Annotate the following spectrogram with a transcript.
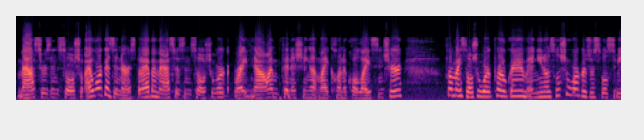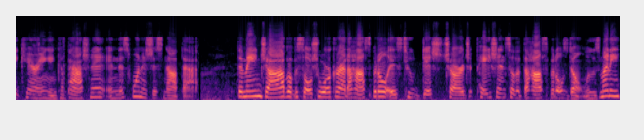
master's in social. I work as a nurse, but I have a master's in social work. Right now, I'm finishing up my clinical licensure for my social work program. And, you know, social workers are supposed to be caring and compassionate, and this one is just not that. The main job of a social worker at a hospital is to discharge patients so that the hospitals don't lose money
